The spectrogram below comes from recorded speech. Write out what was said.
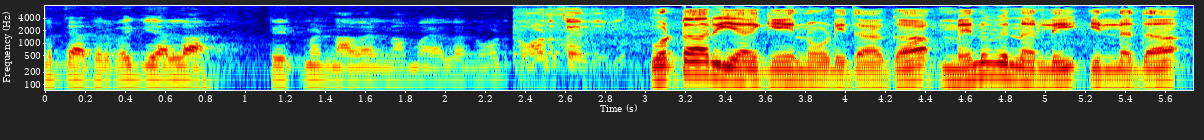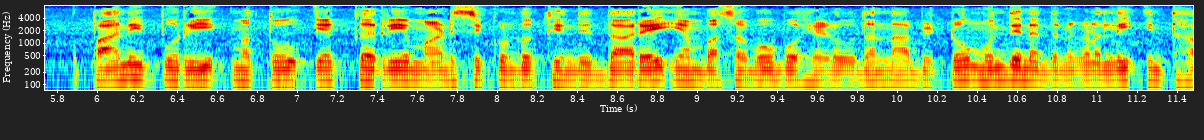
ಮತ್ತು ಅದ್ರ ಬಗ್ಗೆ ಎಲ್ಲ ಟ್ರೀಟ್ಮೆಂಟ್ ನಾವೆಲ್ಲ ನಮ್ಮ ಎಲ್ಲ ನೋಡ್ ನೋಡ್ತಾ ಇದ್ದೀವಿ. ಒಟ್ಟಾರೆಯಾಗಿ ನೋಡಿದಾಗ ಮೆನುವಿನಲ್ಲಿ ಇಲ್ಲದ ಪಾನಿಪುರಿ ಮತ್ತು ಎಗ್ ಕರ್ರಿ ಮಾಡಿಸಿಕೊಂಡು ತಿಂದಿದ್ದಾರೆ ಎಂಬ ಸಬೂಬು ಹೇಳುವುದನ್ನು ಬಿಟ್ಟು ಮುಂದಿನ ದಿನಗಳಲ್ಲಿ ಇಂತಹ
